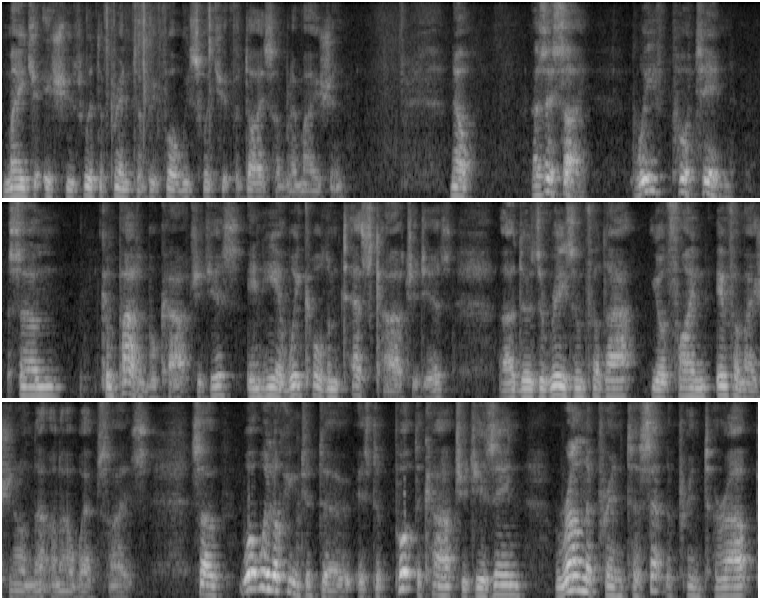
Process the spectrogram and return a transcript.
major issues with the printer before we switch it for dye sublimation. Now, as I say, we've put in some compatible cartridges in here. We call them test cartridges. Uh, there's a reason for that. You'll find information on that on our websites. So what we're looking to do is to put the cartridges in run the printer, set the printer up,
